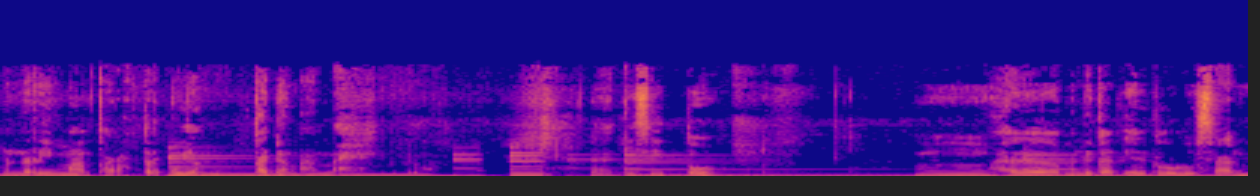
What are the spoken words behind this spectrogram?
menerima karakterku yang kadang aneh gitu. Nah di situ hmm, mendekati hari kelulusan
